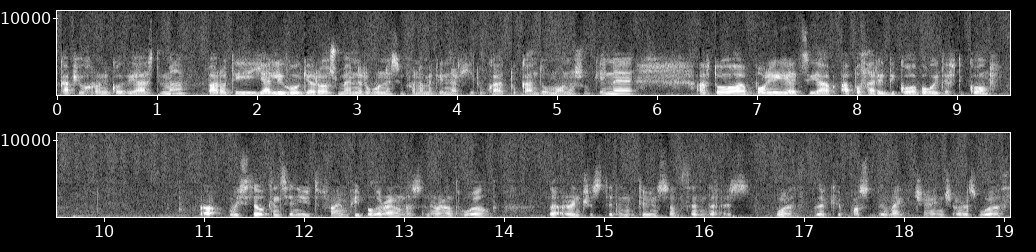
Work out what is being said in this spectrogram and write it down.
κάποιο χρονικό διάστημα παρότι για λίγο καιρός με ενεργούν σύμφωνα με την αρχή του, κα- του κάντο μόνος σου. Και είναι αυτό πολύ έτσι α- αποθαρρυντικό, απογοητευτικό. But we still continue to find people around us and around the world that are interested in doing something that is worth, that could possibly make a change or is worth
